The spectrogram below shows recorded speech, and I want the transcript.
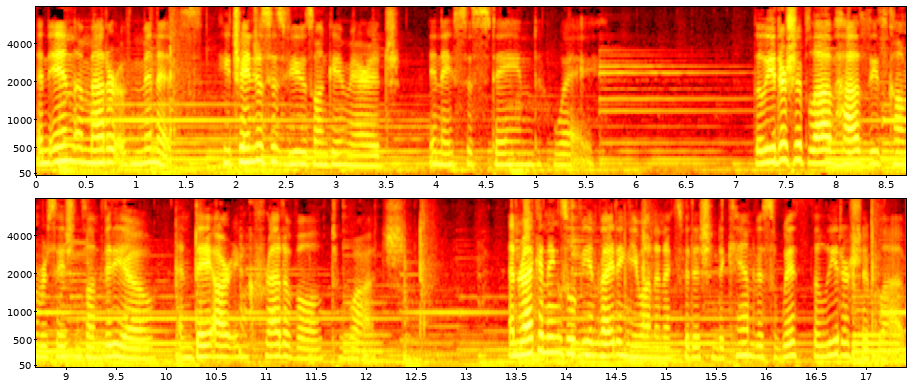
And in a matter of minutes, he changes his views on gay marriage in a sustained way. The Leadership Lab has these conversations on video, and they are incredible to watch. And Reckonings will be inviting you on an expedition to canvas with the Leadership Lab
